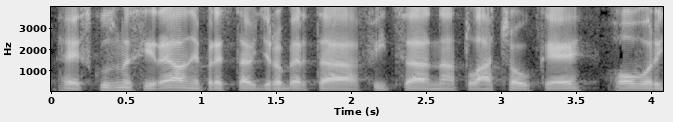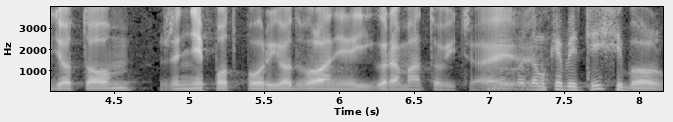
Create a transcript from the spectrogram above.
Hej, skúsme si reálne predstaviť Roberta Fica na tlačovke hovoriť o tom, že nepodporí odvolanie Igora Matoviča. Hej, Potom, keby ty si bol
